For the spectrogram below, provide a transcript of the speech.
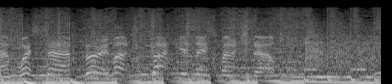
And West Ham very much back in this match now.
